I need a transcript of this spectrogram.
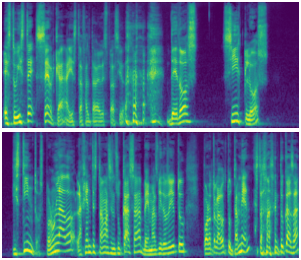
estuviste cerca, ahí está, faltaba el espacio, de dos ciclos distintos. Por un lado, la gente está más en su casa, ve más videos de YouTube. Por otro lado, tú también estás más en tu casa,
